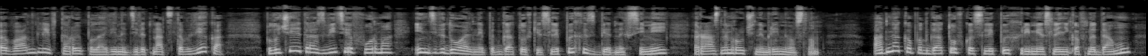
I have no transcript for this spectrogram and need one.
В Англии второй половины XIX века получает развитие форма индивидуальной подготовки слепых из бедных семей разным ручным ремеслам. Однако подготовка слепых ремесленников на дому –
